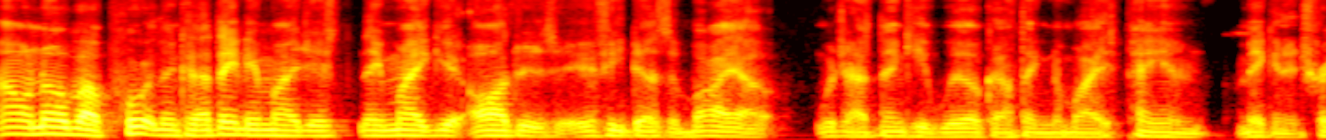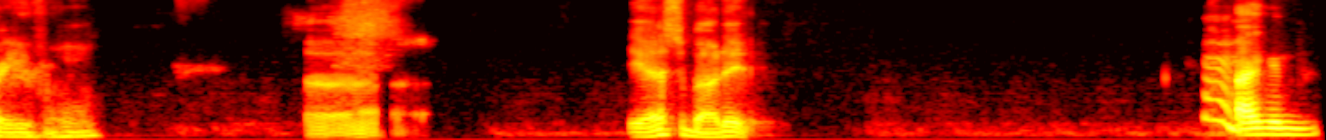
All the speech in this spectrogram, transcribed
I don't know about Portland because I think they might just they might get Aldridge if he does a buyout, which I think he will. Because I think nobody's paying making a trade for him. Uh, yeah, that's about it. I can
